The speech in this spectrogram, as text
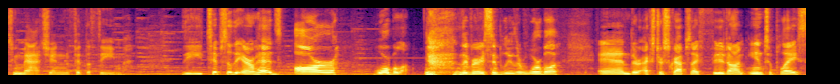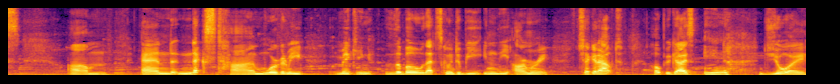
to match and fit the theme. The tips of the arrowheads are Worbla. they're very simply, they're Worbla, and they're extra scraps that I fitted on into place. Um, and next time, we're going to be making the bow. That's going to be in the armory. Check it out. Hope you guys enjoy.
